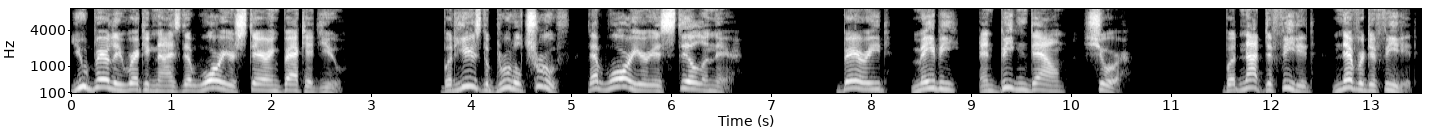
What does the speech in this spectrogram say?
You barely recognize that warrior staring back at you. But here's the brutal truth that warrior is still in there. Buried, maybe, and beaten down, sure. But not defeated, never defeated.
